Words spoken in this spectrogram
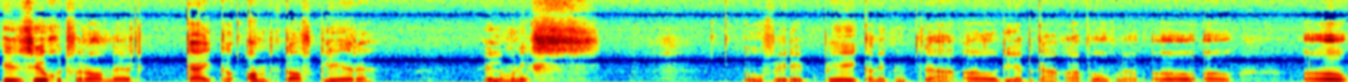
is heel goed veranderd. Kijken, handkaf kleren. Helemaal niks. OVDP kan ik niet. Uh, oh, die heb ik aangeraakt ongeluk. Oh, oh. Oh,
